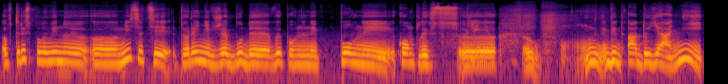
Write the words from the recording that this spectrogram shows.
в 3,5 е, місяці тварині вже буде виповнений повний комплекс е, Клінінг. е, від А до Я. Ні.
